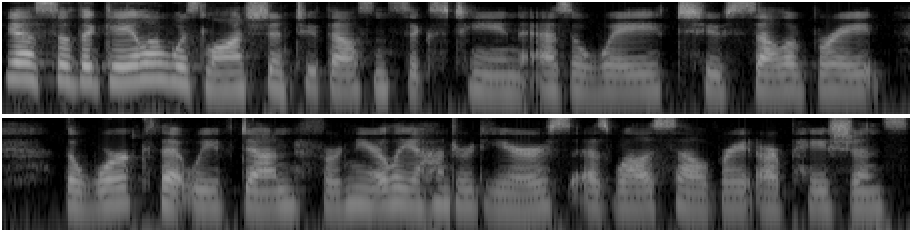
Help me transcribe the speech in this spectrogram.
Yeah, so the gala was launched in 2016 as a way to celebrate the work that we've done for nearly 100 years, as well as celebrate our patients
